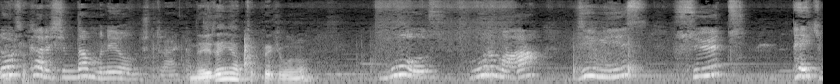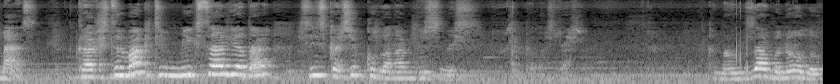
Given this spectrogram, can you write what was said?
Dört karışımdan mı ne olmuştur arkadaşlar? Neyden yaptık peki bunu? Muz, hurma, ceviz, süt, pekmez. Karıştırmak için mikser ya da siz kaşık kullanabilirsiniz. Kanalımıza abone olup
